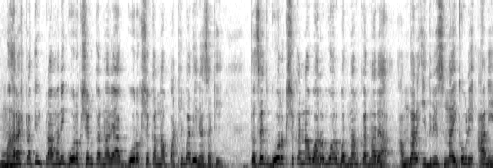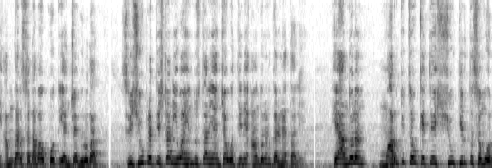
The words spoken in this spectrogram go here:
महाराष्ट्रातील प्रामाणिक गोरक्षण करणाऱ्या गोरक्षकांना पाठिंबा देण्यासाठी तसेच गोरक्षकांना वारंवार बदनाम करणाऱ्या आमदार इद्रिस नायकवडी आणि आमदार सदाभाऊ खोत यांच्या विरोधात श्री शिवप्रतिष्ठान युवा हिंदुस्थान यांच्या वतीने आंदोलन करण्यात आले. हे आंदोलन मारुती चौक येथे शिवतीर्थ समोर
